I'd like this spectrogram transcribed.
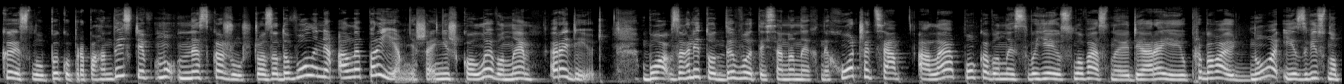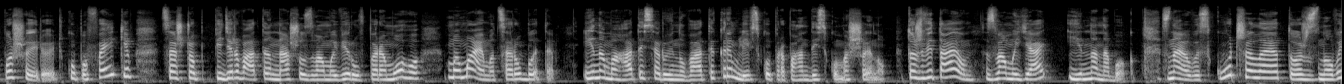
кислу пику пропагандистів, ну не скажу, що задоволення, але приємніше, ніж коли вони радіють. Бо взагалі-то дивитися на них не хочеться, але поки вони своєю словесною діареєю прибивають дно і, звісно, поширюють купу фейків, це щоб підірвати нашу з вами віру в перемогу, ми маємо це робити. І намагатися руйнувати кремлівську пропагандистську машину. Тож вітаю з вами я, Інна Набок. Знаю, ви скучили, тож знову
